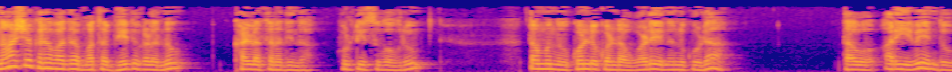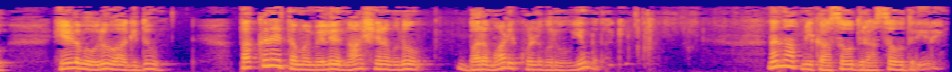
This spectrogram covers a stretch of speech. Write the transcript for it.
ನಾಶಕರವಾದ ಮತಭೇದಗಳನ್ನು ಕಳ್ಳತನದಿಂದ ಹುಟ್ಟಿಸುವವರು ತಮ್ಮನ್ನು ಕೊಂಡುಕೊಂಡ ಒಡೆಯನನ್ನು ಕೂಡ ತಾವು ಅರಿಯುವೆ ಎಂದು ಹೇಳುವವರು ಆಗಿದ್ದು, ಪಕ್ಕನೆ ತಮ್ಮ ಮೇಲೆ ನಾಶನವನ್ನು ಬರಮಾಡಿಕೊಳ್ಳುವರು ಎಂಬುದಾಗಿ. ನನ್ನಾತ್ಮಿಕ ಸಹೋದರ ಸಹೋದರಿಯರೇ,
